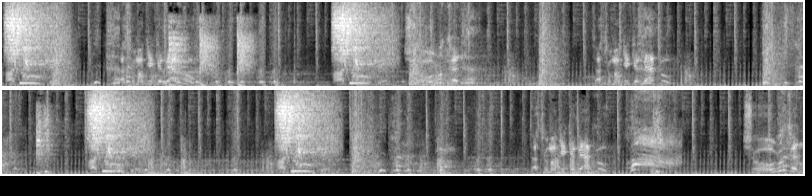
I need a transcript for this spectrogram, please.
Hadouken! 悪魔家けであるぞアドゥーケ、ジョールケ Zašto mam kikem metu? A drugie! A drugie! Zašto mam kikem metu? Shuriken!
